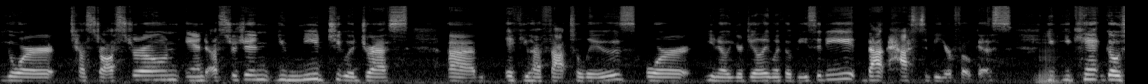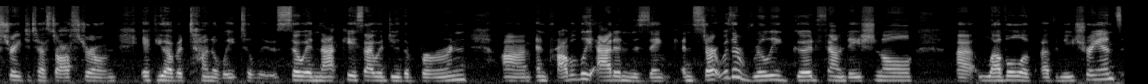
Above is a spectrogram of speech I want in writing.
your testosterone and estrogen, you need to address um, if you have fat to lose or you know you're dealing with obesity that has to be your focus mm. you, you can't go straight to testosterone if you have a ton of weight to lose so in that case i would do the burn um, and probably add in the zinc and start with a really good foundational uh, level of, of nutrients,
